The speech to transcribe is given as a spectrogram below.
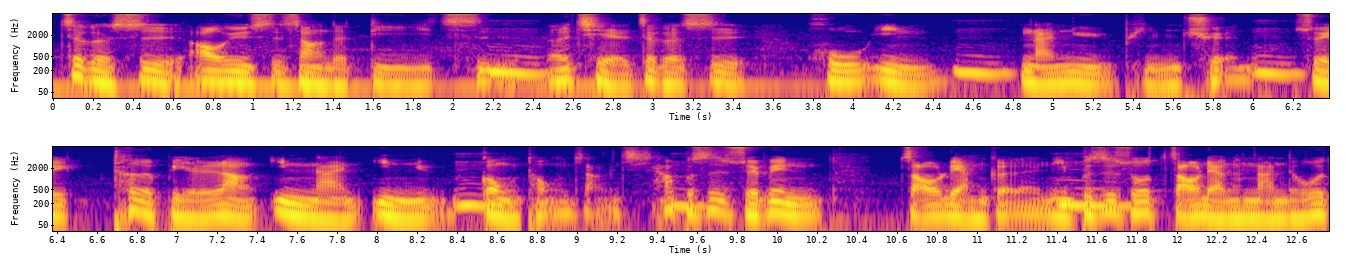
这个是奥运史上的第一次，嗯、而且这个是呼应男女平权，嗯、所以特别让一男一女共同长旗，他、嗯、不是随便。找两个人，你不是说找两个男的或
